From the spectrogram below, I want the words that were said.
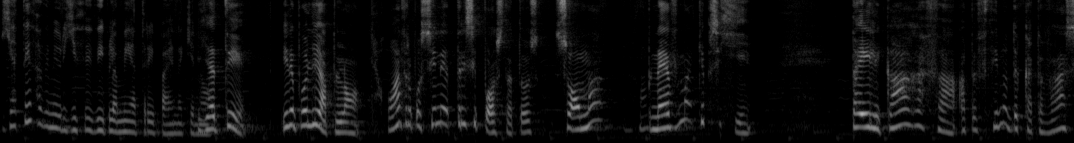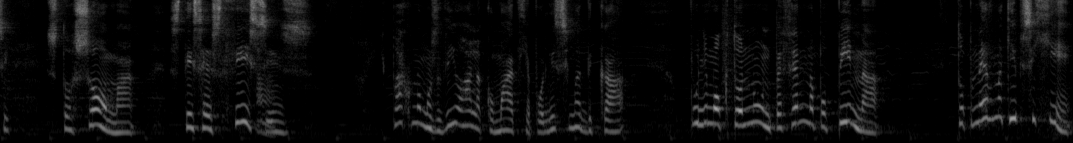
γιατί θα δημιουργηθεί δίπλα μία τρύπα, ένα κενό; Γιατί; Είναι πολύ απλό. Ο άνθρωπος είναι τρισυπόστατος. Σώμα, πνεύμα και ψυχή. Τα υλικά αγαθά απευθύνονται κατά βάση στο σώμα, στις αισθήσεις. Υπάρχουν όμως δύο άλλα κομμάτια πολύ σημαντικά που λιμοκτονούν, πεθαίνουν από πείνα. Το πνεύμα και η ψυχή.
